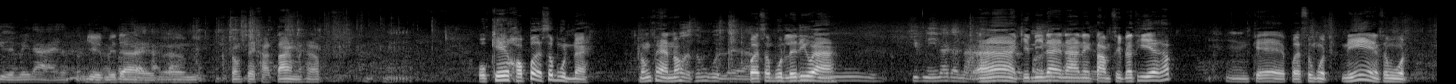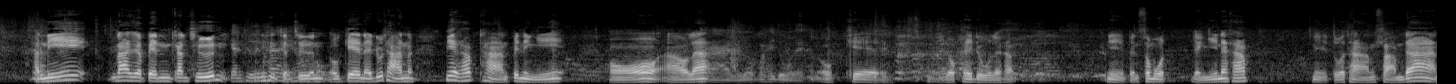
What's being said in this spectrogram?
ยืนไม่ได้ครับยืนไม่ได้ต้องใส่ขาเอิ่ตั้งมต้องใส่ขาตั้งนะครับอืมโอเค ขอเปิดสมุดหน่อยน้องแพนเนาะเปิดสมุดเลยอะเปิดสมุดเลยดีกว่าอืมคลิปนี้น่าจะนานอ่าคลิปนี้ได้นานอย่างต่ำสิบนาทีครับโอเค เปิดสมุดนี่สมุด อันนี้ น่าจะเป็นกันชื้นมีกันชื้นให้กันชื้น ครับผมโอเคไหนดูฐานหน่อยเนี่ยครับฐานเป็นอย่างนี้ อ๋อเอาละ อ่าเดี๋ยวยกมาให้ดูเลยครับโอเค ยกให้ดูเลยครับ นี่เป็นสมุดอย่างนี้นะครับ นี่ตัวฐานสามด้าน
